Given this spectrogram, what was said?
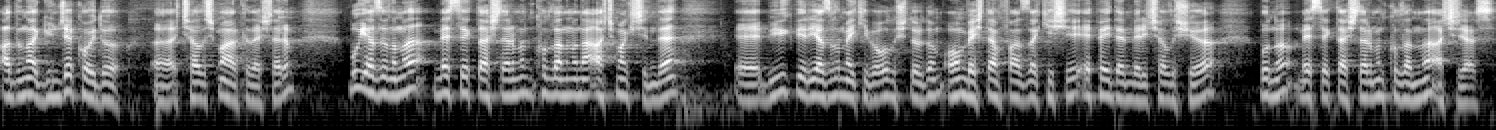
Adına Günce koydu e, çalışma arkadaşlarım. Bu yazılımı meslektaşlarımın kullanımına açmak için de e, büyük bir yazılım ekibi oluşturdum. 15'ten fazla kişi epeyden beri çalışıyor. Bunu meslektaşlarımın kullanımına açacağız.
